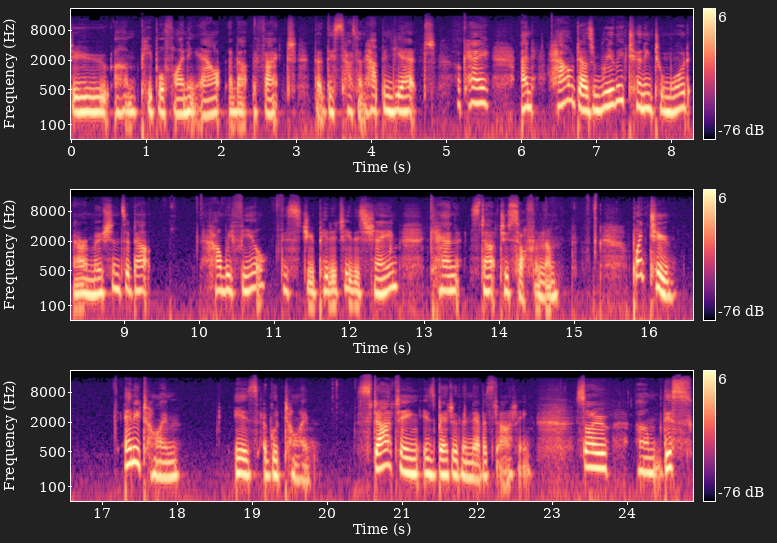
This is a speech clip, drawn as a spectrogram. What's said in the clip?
to um, people finding out about the fact that this hasn't happened yet. Okay, and how does really turning toward our emotions about how we feel, this stupidity, this shame, can start to soften them? Point two any time is a good time. Starting is better than never starting. So, um, this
